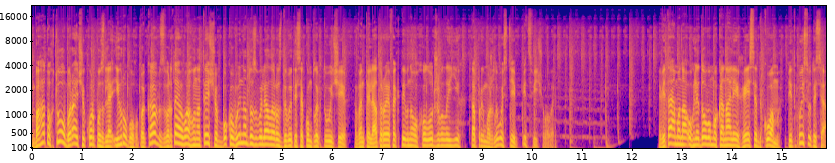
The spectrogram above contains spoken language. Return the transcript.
Багато хто, обираючи корпус для ігрового ПК, звертає увагу на те, щоб боковина дозволяла роздивитися комплектуючі, вентилятори ефективно охолоджували їх та при можливості підсвічували. Вітаємо на оглядовому каналі GESED.com. Підписуйтеся.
